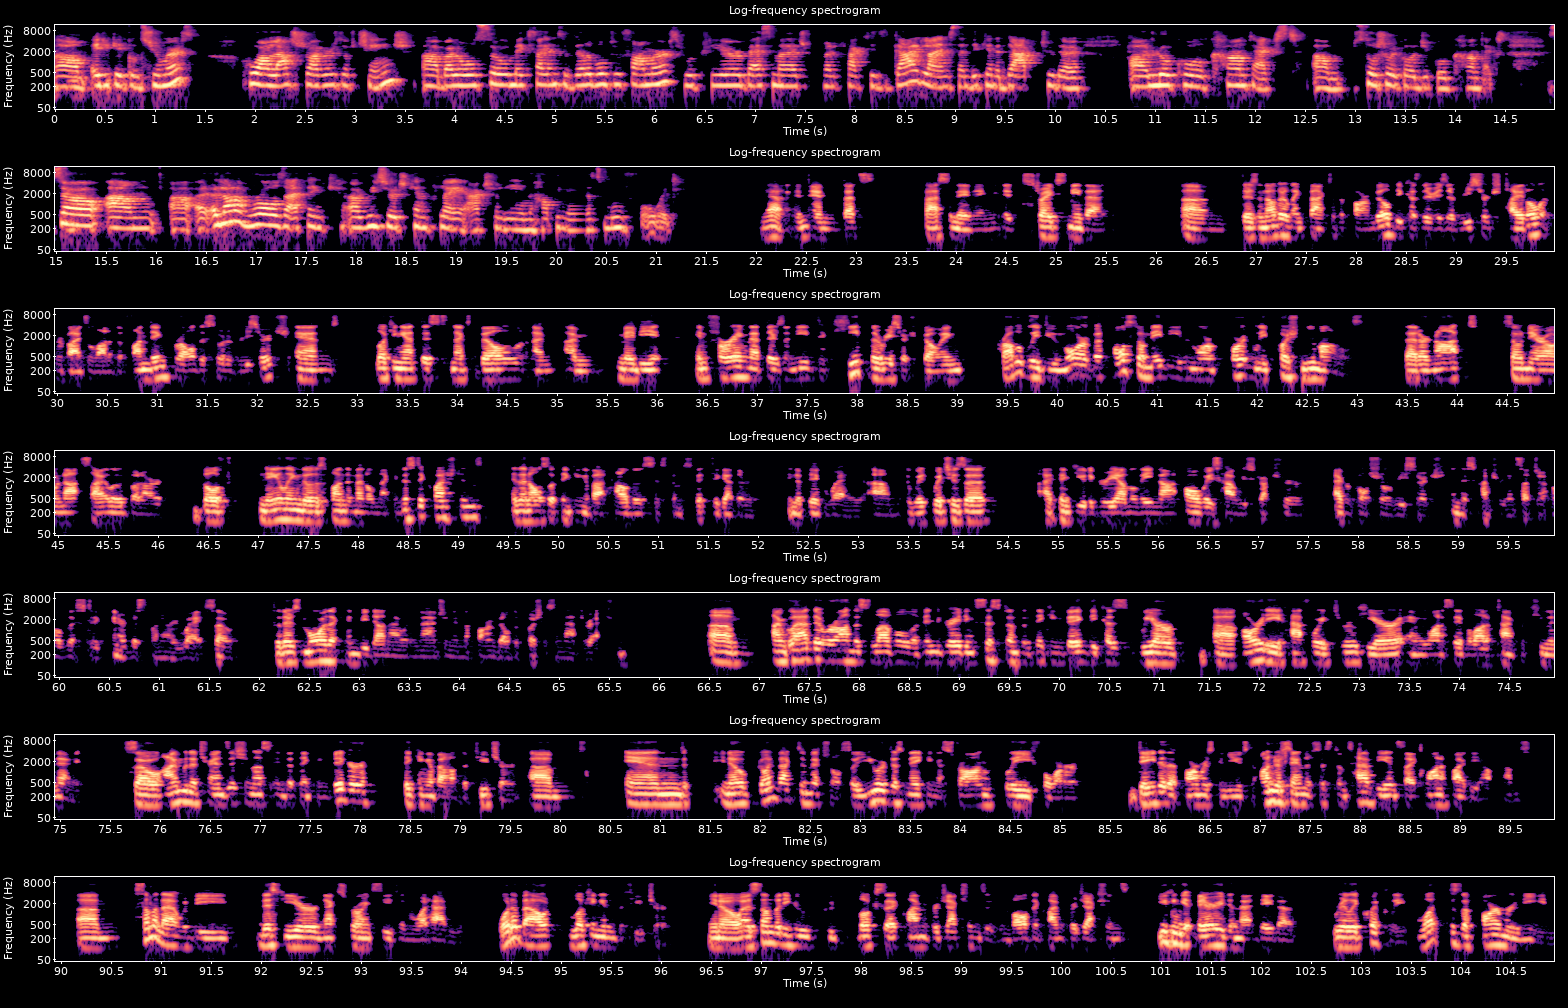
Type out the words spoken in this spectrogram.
Um, educate consumers, who are large drivers of change, uh, but also make science available to farmers through clear best management practice guidelines that they can adapt to their uh, local context, um, social-ecological context. So um, uh, a lot of roles I think uh, research can play actually in helping us move forward. Yeah, and, and that's fascinating. It strikes me that um, there's another link back to the Farm Bill because there is a research title. It provides a lot of the funding for all this sort of research. And looking at this next bill, I'm, I'm maybe inferring that there's a need to keep the research going, probably do more, but also maybe even more importantly, push new models that are not so narrow, not siloed, but are both nailing those fundamental mechanistic questions and then also thinking about how those systems fit together in a big way, um, which is a I think you'd agree, Emily, not always how we structure agricultural research in this country in such a holistic, interdisciplinary way. So, so there's more that can be done, I would imagine, in the Farm Bill to push us in that direction. Um, I'm glad that we're on this level of integrating systems and thinking big because we are uh, already halfway through here and we want to save a lot of time for Q&A. So I'm going to transition us into thinking bigger, thinking about the future. Um, and you know, going back to Mitchell, so you were just making a strong plea for data that farmers can use to understand their systems, have the insight, quantify the outcomes. Um, some of that would be this year, next growing season, what have you. What about looking into the future? You know, as somebody who, who looks at climate projections, is involved in climate projections, you can get buried in that data really quickly. What does a farmer need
